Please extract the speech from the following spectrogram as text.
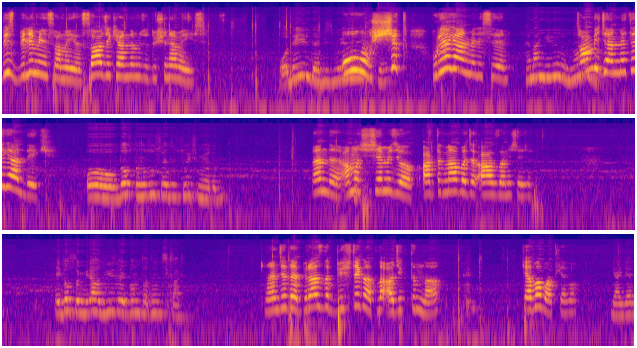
Biz bilim insanıyız. Sadece kendimizi düşünemeyiz. O değil de biz buraya Oh gittik? shit! Buraya gelmelisin. Hemen geliyorum. Ne Tam oldu? bir cennete geldik. Oo dostum uzun süredir su içmiyordum. Ben de ama şişemiz yok. Artık ne yapacağız? Ağızdan içeceğiz. Hey dostum biraz yüz ver bunun tadını çıkar. Bence de biraz da biftek atla acıktım la. Kebap at kebap. Gel gel.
